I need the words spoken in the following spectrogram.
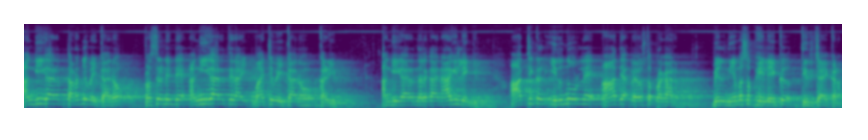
അംഗീകാരം തടഞ്ഞു വയ്ക്കാനോ പ്രസിഡന്റിന്റെ അംഗീകാരത്തിനായി മാറ്റിവയ്ക്കാനോ കഴിയും. അംഗീകാരം നൽകാനാകില്ലെങ്കിൽ ആർട്ടിക്കിൾ ഇരുന്നൂറിലെ ആദ്യ വ്യവസ്ഥ പ്രകാരം ബിൽ നിയമസഭയിലേക്ക് തിരിച്ചയക്കണം.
